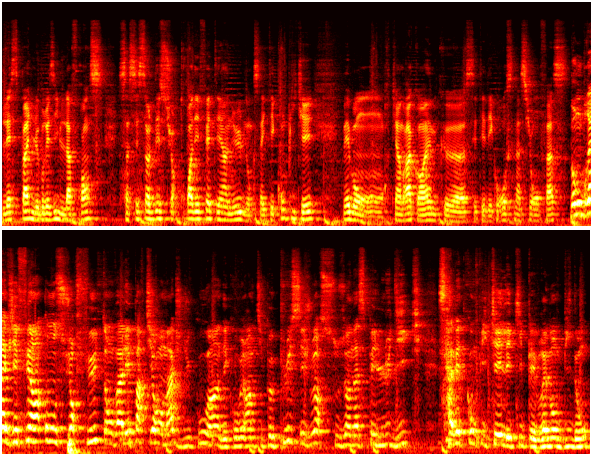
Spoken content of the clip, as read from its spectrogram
l'Espagne, le Brésil, la France. Ça s'est soldé sur trois défaites et un nul, donc ça a été compliqué. Mais bon, on retiendra quand même que euh, c'était des grosses nations en face. Donc bref, j'ai fait un 11 sur FUT. On va aller partir en match du coup, hein, découvrir un petit peu plus ces joueurs sous un aspect ludique. Ça va être compliqué, l'équipe est vraiment bidon.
